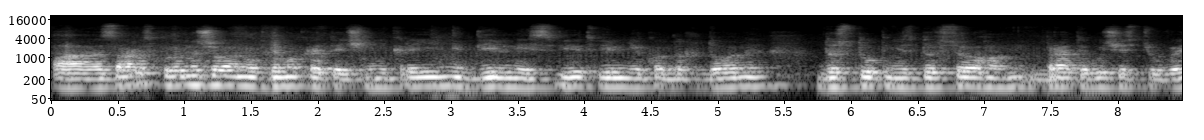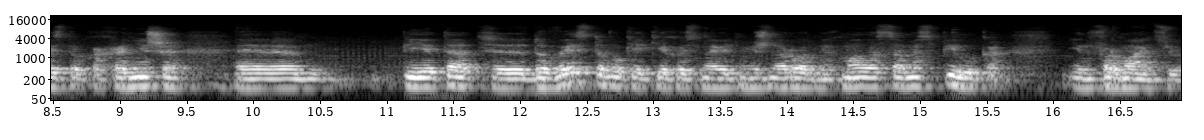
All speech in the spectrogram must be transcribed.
А зараз, коли ми живемо в демократичній країні, вільний світ, вільні кордони, доступність до всього, брати участь у виставках. Раніше е, пієтет е, до виставок, якихось навіть міжнародних, мала саме спілка інформацію.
